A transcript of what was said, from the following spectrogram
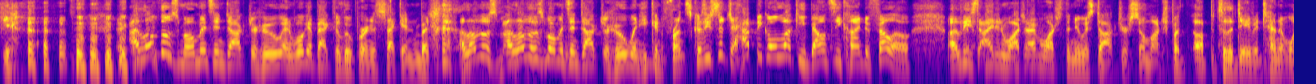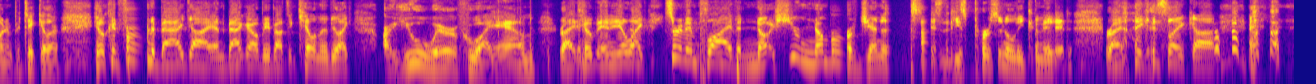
Yeah. I love those moments in Doctor Who, and we'll get back to Looper in a second. But I love those. I love those moments in Doctor Who when he confronts because he's such a happy-go-lucky, bouncy kind of fellow. At least I didn't watch. I haven't watched the newest Doctor so much, but up to the David Tennant one in particular, he'll confront a bad guy, and the bad guy will be about to kill him, and be like, "Are you aware of who I am?" Right? He'll, and he'll like sort of imply the no, sheer number of genocides that he's personally committed. Right? Like it's like. Uh,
